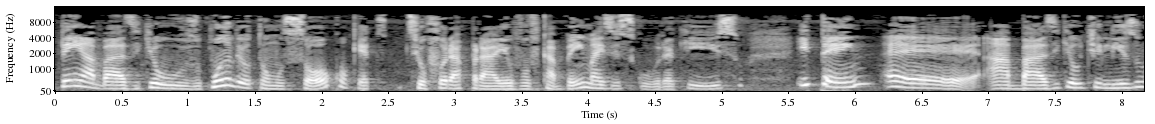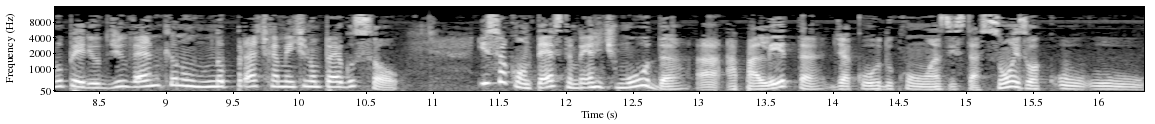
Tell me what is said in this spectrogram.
Tem a base que eu uso quando eu tomo sol, qualquer, se eu for à praia eu vou ficar bem mais escura que isso. E tem é, a base que eu utilizo no período de inverno, que eu não, no, praticamente não pego sol. Isso acontece também, a gente muda a, a paleta de acordo com as estações, o, o,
